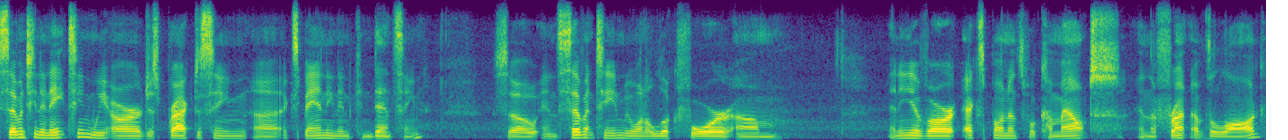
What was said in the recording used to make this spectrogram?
17 and 18, we are just practicing uh, expanding and condensing. So in 17, we want to look for um, any of our exponents will come out in the front of the log,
